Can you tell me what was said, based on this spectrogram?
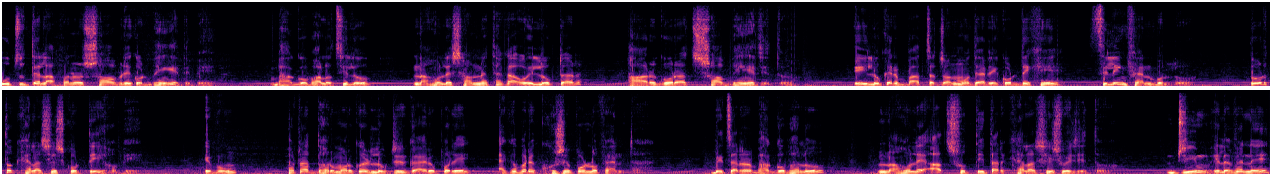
উঁচুতে লাফানোর সব রেকর্ড ভেঙে দেবে। ভাগ্য ভালো ছিল, না হলে সামনে থাকা ওই লোকটার হাড় গোড়াজ সব ভেঙে যেত। এই লোকের বাচ্চা জন্ম দেওয়ার রেকর্ড দেখে সিলিং ফ্যান বলল, তোর তো খেলা শেষ করতেই হবে। এবং হঠাৎ ধর্মর করে লোকটির গায়ের উপরে একেবারে খসে পড়ল ফ্যানটা। বেচারার ভাগ্য ভালো, না হলে আজ সত্যি তার খেলা শেষ হয়ে যেত। ড্রিম ইলেভেনে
